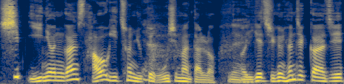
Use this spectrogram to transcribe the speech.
12년간 4억 2,650만 달러. 네. 어, 이게 지금 현재까지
